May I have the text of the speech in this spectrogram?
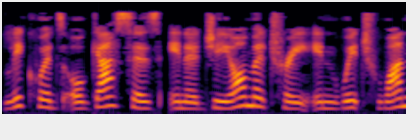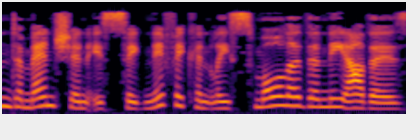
liquids or gases in a geometry in which one dimension is significantly smaller than the others.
